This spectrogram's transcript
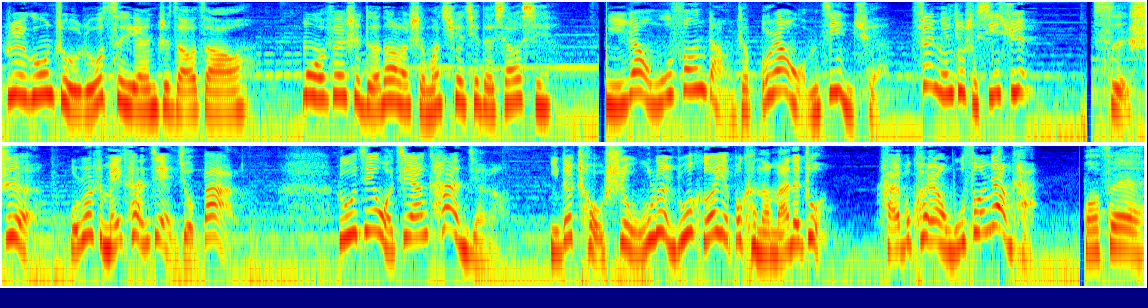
瑞公主如此言之凿凿，莫非是得到了什么确切的消息？你让无风挡着不让我们进去，分明就是心虚。此事我若是没看见也就罢了，如今我既然看见了，你的丑事无论如何也不可能瞒得住，还不快让吴风让开！王妃，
